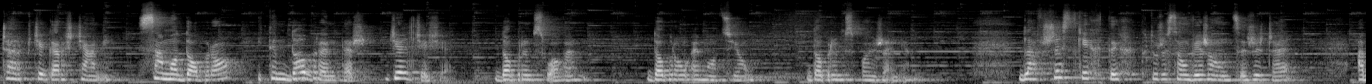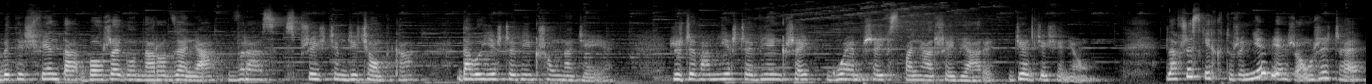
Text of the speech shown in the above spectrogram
Czerpcie garściami samo dobro i tym dobrem też dzielcie się dobrym słowem, dobrą emocją, dobrym spojrzeniem. Dla wszystkich tych, którzy są wierzący, życzę, aby te święta Bożego Narodzenia wraz z przyjściem dzieciątka dały jeszcze większą nadzieję. Życzę Wam jeszcze większej, głębszej, wspanialszej wiary. Dzielcie się nią. Dla wszystkich, którzy nie wierzą, życzę,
